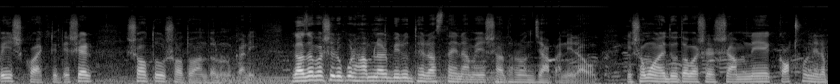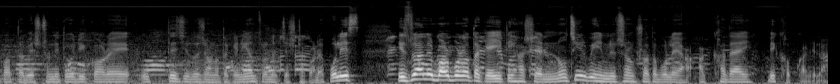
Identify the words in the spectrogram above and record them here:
বেশ কয়েকটি দেশের শত শত আন্দোলনকারী। গাজাবাসীর উপর হামলার বিরুদ্ধে রাস্তায় নামে সাধারণ জাপানিরাও। এ সময় দূতাবাসের সামনে কঠোর নিরাপত্তা বেষ্টনী তৈরি করে উত্তেজিত জনতাকে নিয়ন্ত্রণের চেষ্টা করে পুলিশ। ইসরায়েলের বর্বরতাকে ইতিহাসের নজিরবিহীন নৃশংসতা বলে আখ্যা দেয় বিক্ষোভকারীরা।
